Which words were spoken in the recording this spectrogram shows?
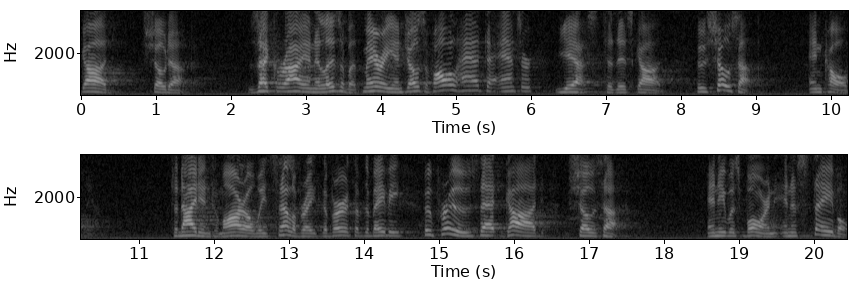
God showed up. Zechariah and Elizabeth, Mary and Joseph all had to answer yes to this God who shows up and called them. Tonight and tomorrow, we celebrate the birth of the baby who proves that God shows up. And he was born in a stable,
